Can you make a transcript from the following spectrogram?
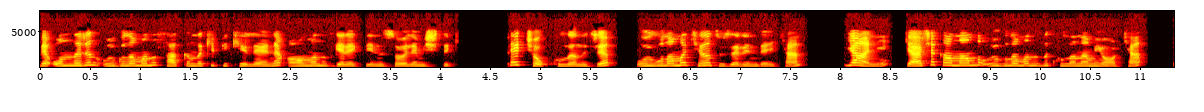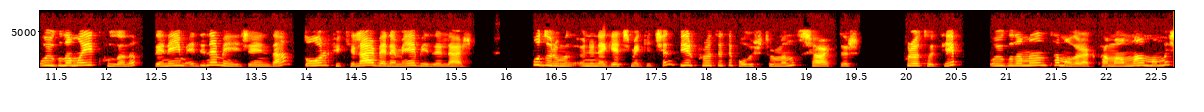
ve onların uygulamanız hakkındaki fikirlerini almanız gerektiğini söylemiştik. Pek çok kullanıcı uygulama kağıt üzerindeyken yani gerçek anlamda uygulamanızı kullanamıyorken uygulamayı kullanıp deneyim edinemeyeceğinden doğru fikirler veremeyebilirler. Bu durumun önüne geçmek için bir prototip oluşturmanız şarttır. Prototip, uygulamanın tam olarak tamamlanmamış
